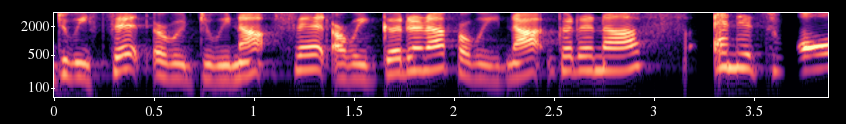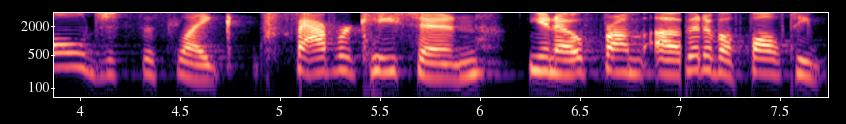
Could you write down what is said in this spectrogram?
do we fit or do we not fit? Are we good enough? Are we not good enough? And it's all just this like fabrication, you know, from a bit of a faulty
